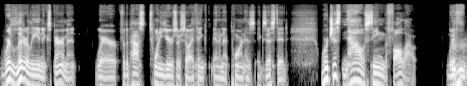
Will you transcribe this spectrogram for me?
we're literally an experiment where for the past 20 years or so i think internet porn has existed we're just now seeing the fallout with mm-hmm.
